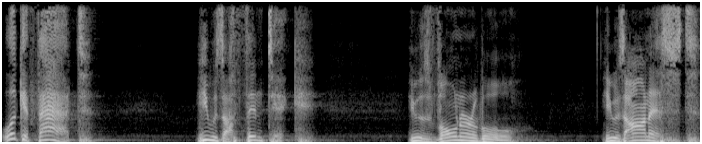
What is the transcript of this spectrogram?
Look at that. He was authentic. He was vulnerable. He was honest.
